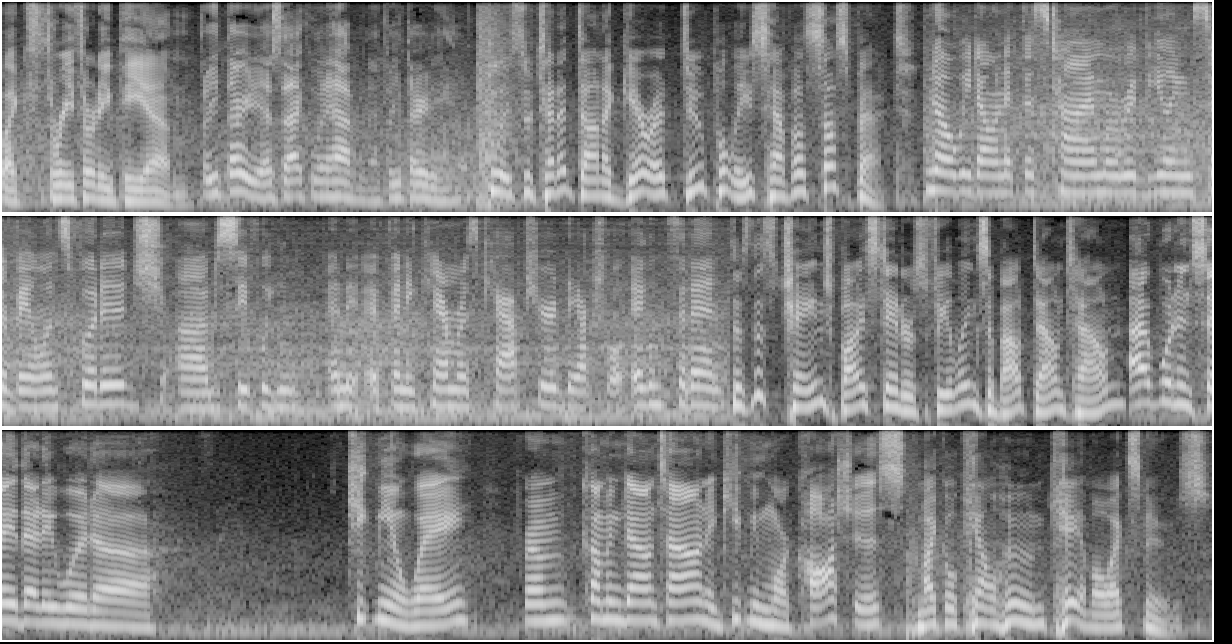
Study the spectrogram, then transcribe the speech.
like 3:30 p.m. 3:30. That's exactly what happened at 3:30. Police Lieutenant Donna Garrett. Do police have a suspect? No, we don't at this time. We're reviewing surveillance footage uh, to see if we can, and if any cameras captured the actual incident. Does this change bystanders' feelings about downtown? I wouldn't say that it would uh, keep me away from coming downtown and keep me more cautious. Michael Calhoun, KMOX News.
